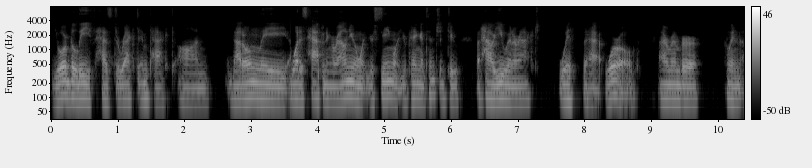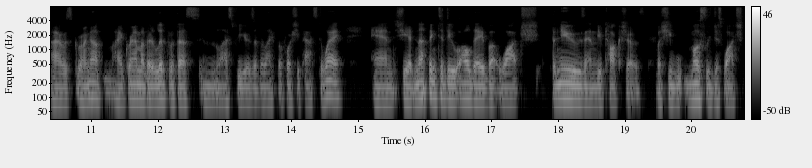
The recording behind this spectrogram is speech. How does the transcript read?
your belief has direct impact on not only what is happening around you and what you're seeing, what you're paying attention to, but how you interact with that world. I remember when I was growing up, my grandmother lived with us in the last few years of her life before she passed away. And she had nothing to do all day but watch the news and do talk shows. But she mostly just watched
